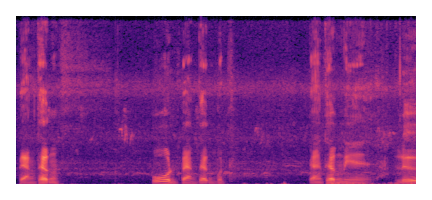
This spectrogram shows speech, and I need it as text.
แปลงเทิงพูนแปลงเทิงพุ่นแปลงเทิงนี่ลือ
